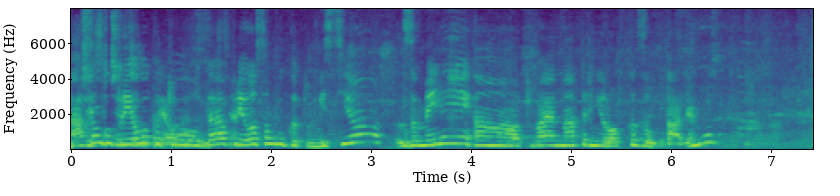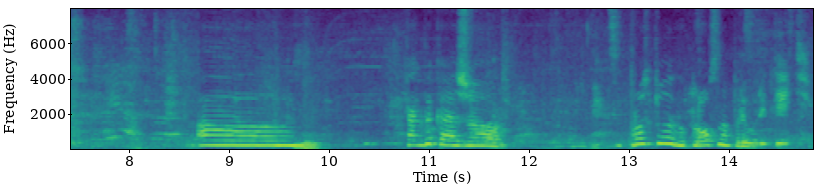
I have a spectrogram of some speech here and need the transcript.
Аз Лечи съм си, го приела като, да, мисия. приела съм го като мисия. За мен а, това е една тренировка за отдаденост. А, как да кажа, просто е въпрос на приоритети.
